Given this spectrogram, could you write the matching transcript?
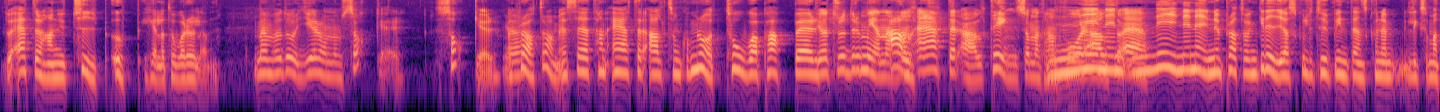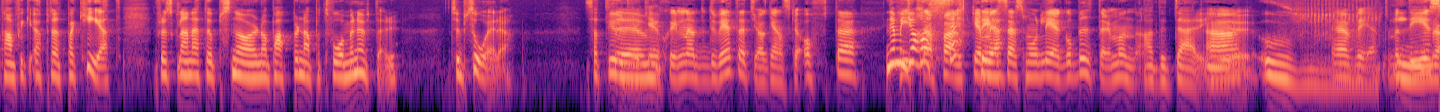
då äter han ju typ upp hela toarullen. Men vad då? ger honom socker? Socker? Vad pratar du om? Jag säger att han äter allt som kommer åt. Toapapper. Jag trodde du menade Allt. han äter allting som att han får nej, allt nej, att äta. nej, nej, nej, nu pratar vi om grej. Jag skulle typ inte ens kunna, liksom att han fick öppna ett paket. För då skulle han äta upp snören och papperna på två minuter. Typ så är det. Så att, Gud ehm, vilken skillnad. Du vet att jag ganska ofta men jag har hittar sett Falke det. med så små legobitar i munnen. Ja, det där är Ja. ju... Uh. Jag vet, men det är bra.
